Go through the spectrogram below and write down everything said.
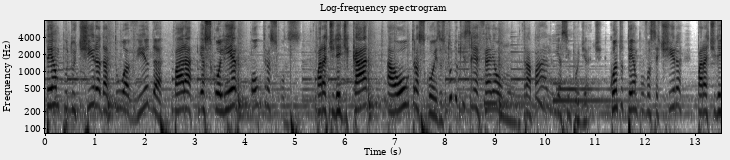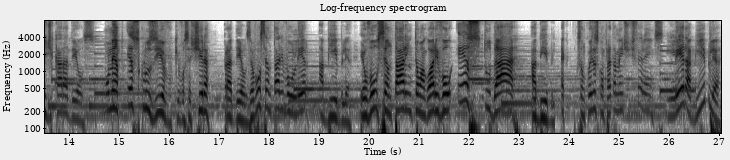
tempo tu tira da tua vida para escolher outras coisas, para te dedicar a outras coisas, tudo que se refere ao mundo, trabalho e assim por diante. Quanto tempo você tira para te dedicar a Deus? Momento exclusivo que você tira para Deus. Eu vou sentar e vou ler a Bíblia. Eu vou sentar então agora e vou estudar a Bíblia. É, são coisas completamente diferentes. Ler a Bíblia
